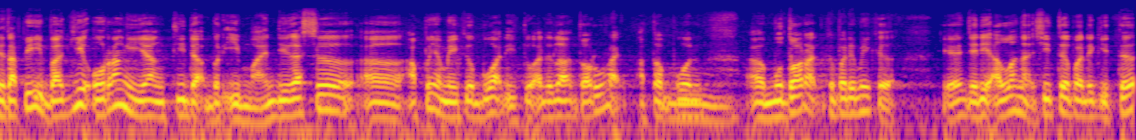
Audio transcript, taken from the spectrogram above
Tetapi bagi orang yang tidak beriman, dia rasa uh, apa yang mereka buat itu adalah darurat ataupun hmm. uh, mudarat kepada mereka ya jadi Allah nak cerita pada kita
